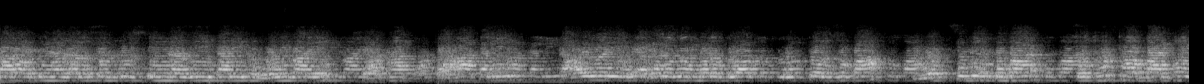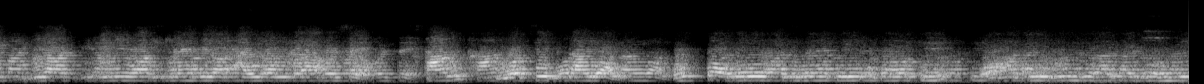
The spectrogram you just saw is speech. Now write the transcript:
বারো দুই হাজার চব্বিশ ইংরাজি তারিখ অর্থাৎ নম্বর ব্লক, উত্তর সুপা মসজিদের কুবার চতুর্থ বার্ষিক বিরাট ইউনিভার্স মেহফিলের আয়োজন করা হয়েছে। স্থান মসজিদ প্রাঙ্গণ উক্ত ইউনিভার্স মেহফিল উপলক্ষে মহাকালী গুঞ্জুরা কার্যক্রমে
